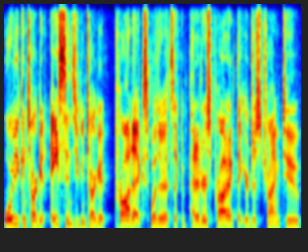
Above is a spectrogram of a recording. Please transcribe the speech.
or you can target ASINs. You can target products, whether it's a competitor's product that you're just trying to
